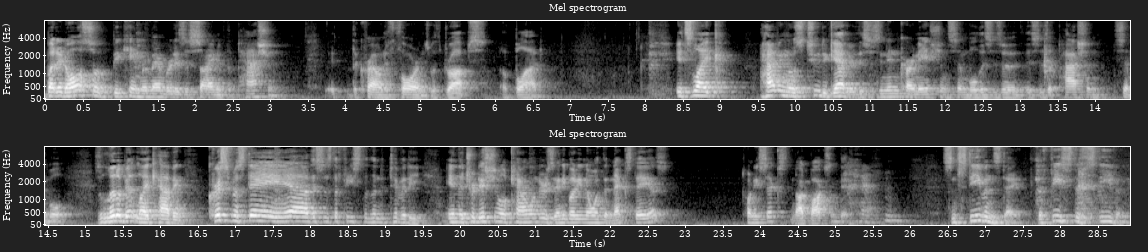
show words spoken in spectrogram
but it also became remembered as a sign of the passion, the crown of thorns with drops of blood. It's like having those two together. This is an incarnation symbol, this is a, this is a passion symbol. It's a little bit like having Christmas Day, yeah, this is the Feast of the Nativity. In the traditional calendars, anybody know what the next day is? 26th? Not Boxing Day. St. Stephen's Day, the Feast of Stephen.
